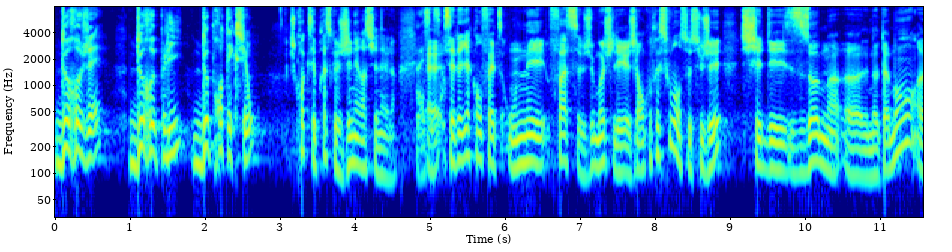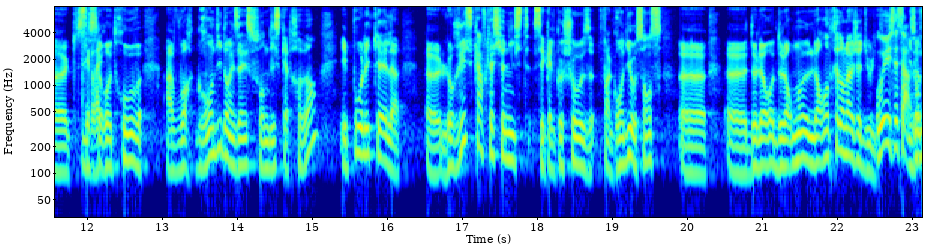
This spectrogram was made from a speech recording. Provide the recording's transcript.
de rejet, de repli, de protection. Je crois que c'est presque générationnel. Ouais, Euh. C'est-à-dire qu'en fait, on est face, je- moi je l'ai rencontré souvent ce sujet, chez des hommes euh, notamment, euh, qui se retrouvent à avoir grandi dans les années 70-80 et pour lesquels euh, le risque inflationniste, c'est quelque chose, enfin grandi au sens euh, euh, de, leur, de leur, mo- leur entrée dans l'âge adulte. Oui, c'est ça. Ils le ont fait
